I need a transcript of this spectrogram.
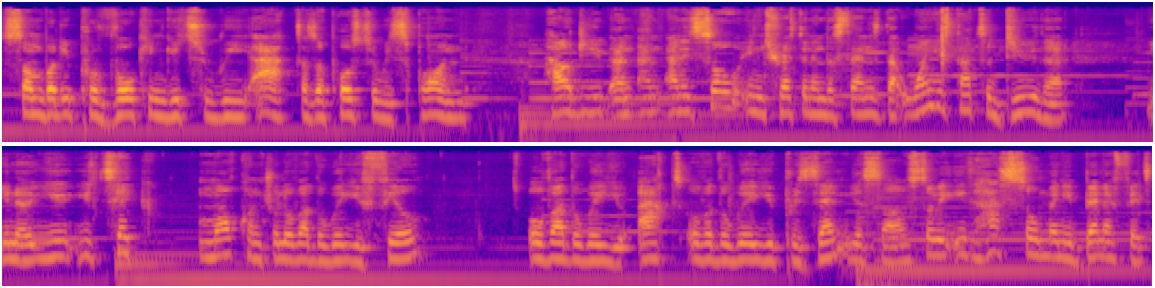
somebody provoking you to react as opposed to respond how do you and, and and it's so interesting in the sense that when you start to do that you know you you take more control over the way you feel, over the way you act, over the way you present yourself. So it has so many benefits.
